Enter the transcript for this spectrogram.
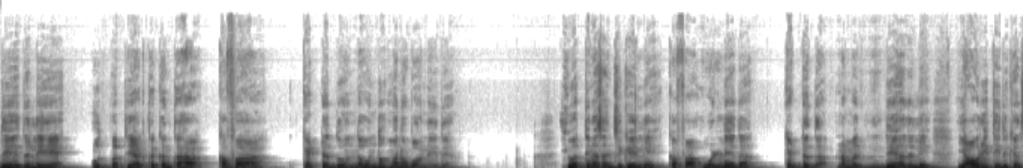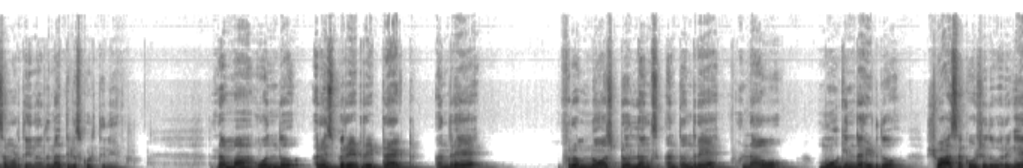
ದೇಹದಲ್ಲಿ ಉತ್ಪತ್ತಿಯಾಗ್ತಕ್ಕಂತಹ ಕಫ ಕೆಟ್ಟದ್ದು ಅಂತ ಒಂದು ಮನೋಭಾವನೆ ಇದೆ. ಇವತ್ತಿನ ಸಂಚಿಕೆಯಲ್ಲಿ ಕಫ ಒಳ್ಳೆಯದ ಕೆಟ್ಟದ್ದ ನಮ್ಮ ದೇಹದಲ್ಲಿ ಯಾವ ರೀತಿ ಇದು ಕೆಲಸ ಮಾಡ್ತೇವೆ ಅನ್ನೋದನ್ನು ತಿಳಿಸ್ಕೊಡ್ತೀನಿ. ನಮ್ಮ ಒಂದು ರೆಸ್ಪಿರೇಟರಿ ಟ್ರ್ಯಾಕ್ಟ್ ಅಂದರೆ ಫ್ರಮ್ ನೋಸ್ ಟು ಲಂಗ್ಸ್ ಅಂತಂದರೆ ನಾವು ಮೂಗಿಂದ ಹಿಡಿದು ಶ್ವಾಸಕೋಶದವರೆಗೆ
